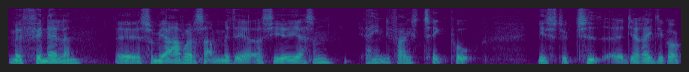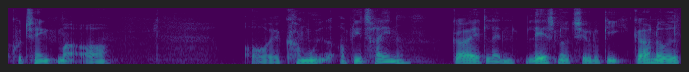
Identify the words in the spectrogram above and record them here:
med Finn Allen, øh, som jeg arbejder sammen med der, og siger, jeg, sådan, jeg har egentlig faktisk tænkt på i et stykke tid, at jeg rigtig godt kunne tænke mig at, at øh, komme ud og blive trænet. Gøre et eller andet. Læse noget teologi. Gøre noget.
